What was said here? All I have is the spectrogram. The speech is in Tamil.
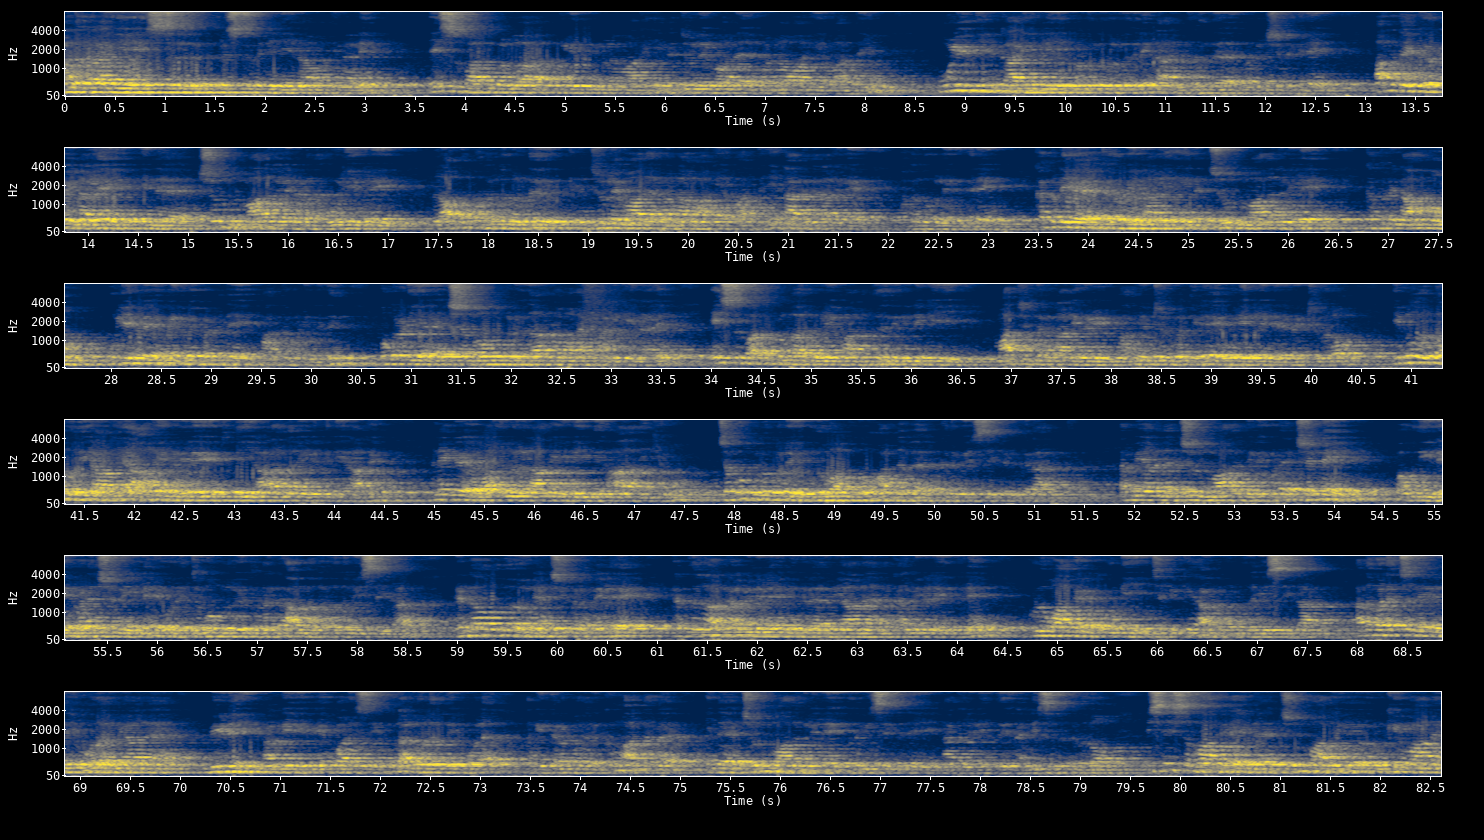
ஆண்டவராகிய இயேசு கிறிஸ்துவின் இனிய நாமத்தினாலே இயேசு பார்த்துக் கொள்வார் ஊழியத்தின் மூலமாக. இந்த ஜூலை மாத மன்னாவாகிய வார்த்தையும் ஊழியத்தின் காரியங்களை பகிர்ந்து கொள்வதிலே நான் மிகுந்த மகிழ்ச்சி அடைகிறேன். அவருடைய கிருபையினாலே இந்த ஜூன் மாதங்களில் நடந்த ஊழியர்களை லாபம் பகிர்ந்து கொண்டு இந்த ஜூலை மாத மன்னாவாகிய வார்த்தையை நான் இந்த நாளிலே பகிர்ந்து கொள்ள இருக்கிறேன். கத்துடைய கிருபையினாலே இந்த ஜூன் மாதங்களிலே கத்துடைய நாமம் ஊழியர்களை மகிமைப்பட்டதை இயேசு பார்த்துக் கொள்வார் ஊழியமானது இன்னைக்கு மாற்றுத்திறனாளிகள் ஆகியவற்றின் மத்தியிலே ஊழியர்களை நிறைவேற்றுகிறோம். இன்னொரு பகுதியாக ஆலயங்களிலே துதி ஆராதனைகளுக்கு நேராக அநேக வாழ்வுகளாக இணைந்து ஆராதிக்கவும் ஜபக்குழுக்களை உருவாக்கவும் ஆண்டவர் கிருபை செய்திருக்கிறார். அருமையான ஜூன் மாதத்திலே கூட சென்னை பகுதியிலே வட சென்னையிலே ஒரு ஜபக்குழுவை தொடங்க ஆண்டவர் உதவி செய்தார். இரண்டாவது ஞாயிற்றுக்கிழமையிலே குழுவாக கூடி ஜெபிக்க அவர் உதவி செய்தார் அந்த வடச்ச சென்னையிலேயும் ஒரு அருமையான வீடு அங்கே ஏற்பாடு செய்து அலுவலகத்தை போல அங்கே திறப்பதற்கும் ஆண்டவர் இந்த ஜூன் மாதங்களிலே உதவி செய்ததை நாங்கள் நினைத்து நன்றி செலுத்துகிறோம். விசேஷமாக இந்த ஜூன் மாதத்திலே ஒரு முக்கியமான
